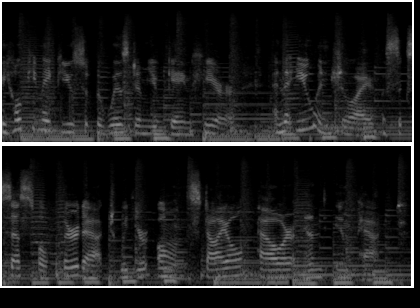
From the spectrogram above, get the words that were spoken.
We hope you make use of the wisdom you've gained here and that you enjoy a successful third act with your own style, power, and impact.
